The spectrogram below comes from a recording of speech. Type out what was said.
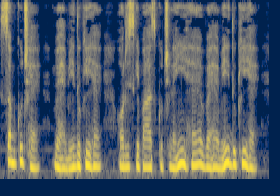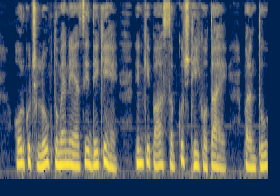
सब कुछ है, वह भी दुखी है। और जिसके पास कुछ नहीं है, वह भी दुखी है। और कुछ लोग तो मैंने ऐसे देखे हैं जिनके पास सब कुछ ठीक होता है। परंतु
